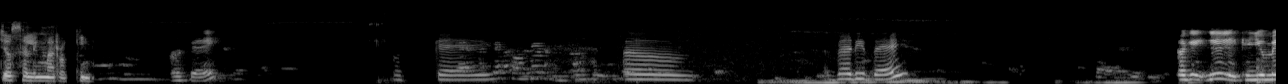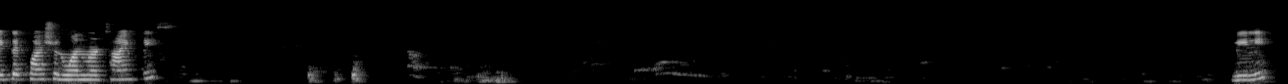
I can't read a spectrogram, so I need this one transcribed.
Jocelyn Marroquín. Okay. Okay. Um, very day. Okay, Lily, can you make the question one more time, please? Lily?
